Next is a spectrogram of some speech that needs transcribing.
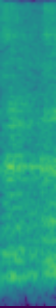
uh,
